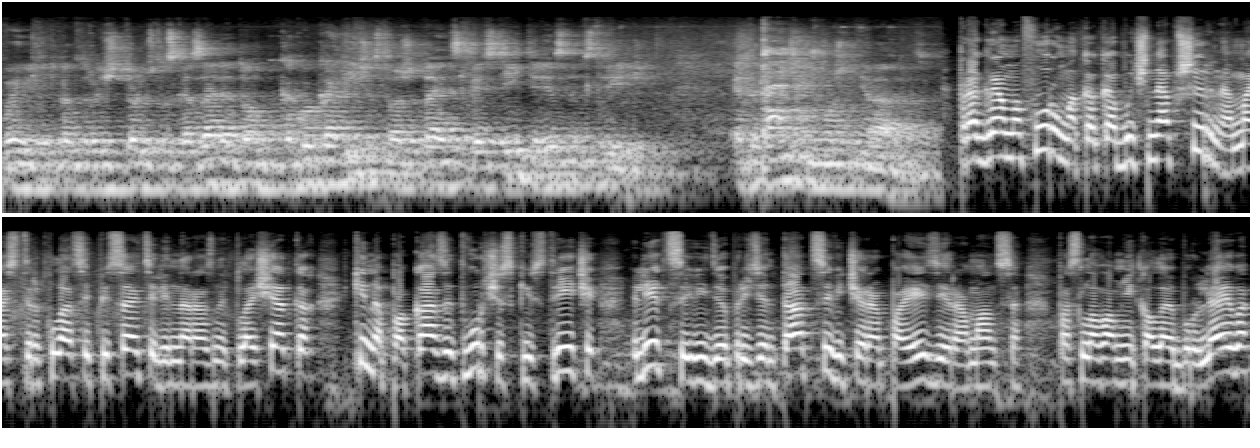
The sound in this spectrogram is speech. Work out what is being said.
Вы, Николай Петрович, только что сказали о том, какое количество ожидается гостей интересных встреч. Это, конечно, не может не радовать. Программа форума, как обычно, обширна. Мастер-классы писателей на разных площадках, кинопоказы, творческие встречи, лекции, видеопрезентации, вечера поэзии, романса. По словам Николая Бурляева,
